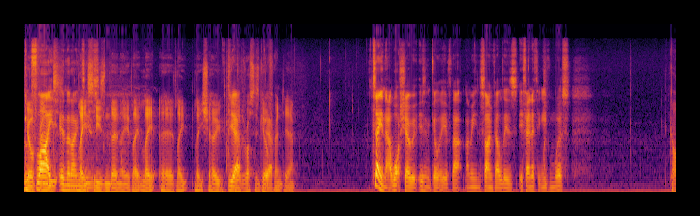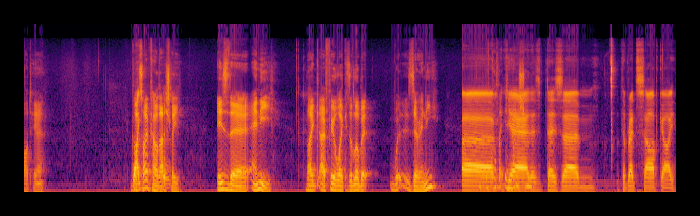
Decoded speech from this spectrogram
wouldn't fly in the nineties. late season, don't they? Like late, uh, late, late show. Yeah. the Ross's girlfriend. Yeah. Saying that, what show isn't guilty of that? I mean, Seinfeld is, if anything, even worse. God, yeah. God, White Seinfeld people- actually. Is there any? Like, I feel like it's a little bit. Is there any? Um, like, yeah, mention- there's there's um, the red Saab guy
